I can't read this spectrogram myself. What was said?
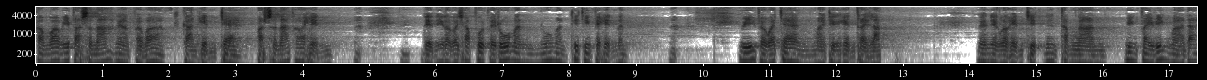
คำว่าวิปัสสนาเนี่ยแปลว่าการเห็นแจ้งปัสสนาก็เห็นเดี๋ยวนี้เราก็ชอบพูดไปรู้มันรู้มันที่จริงไปเห็นมันวิแปลว่าแจ้งหมายถึงเห็นไตรลักษณ์งั้นอย่างเราเห็นจิตเนี่ยทำงานวิ่งไปวิ่งมาได้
